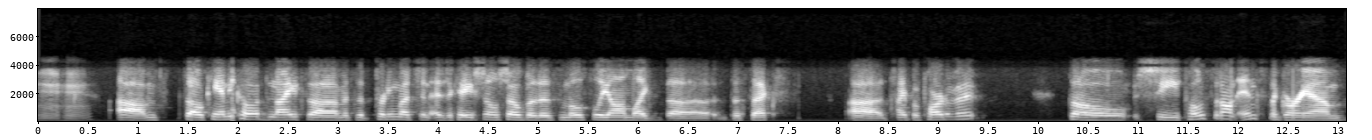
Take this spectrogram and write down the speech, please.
Mm-hmm. Um, so Kandi Koated Night, um, it's a pretty much an educational show, but it's mostly on like the the sex uh, type of part of it. So she posted on Instagram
